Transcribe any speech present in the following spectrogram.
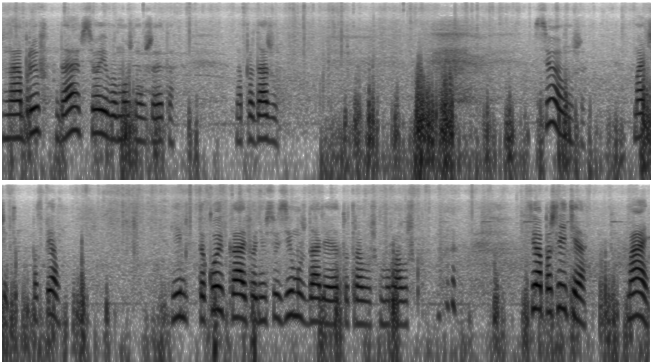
на обрыв. Да, все, его можно уже это на продажу. Все, он уже. Мальчик поспел. Им такой кайф, они всю зиму ждали эту травушку, муравушку. Все, пошлите. Мань.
